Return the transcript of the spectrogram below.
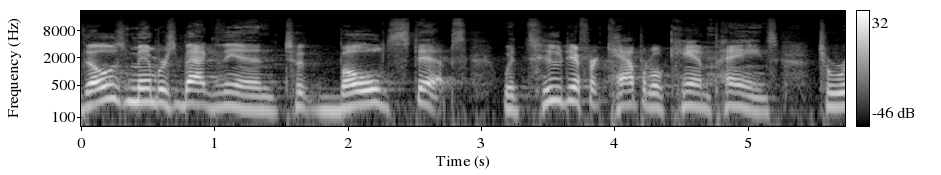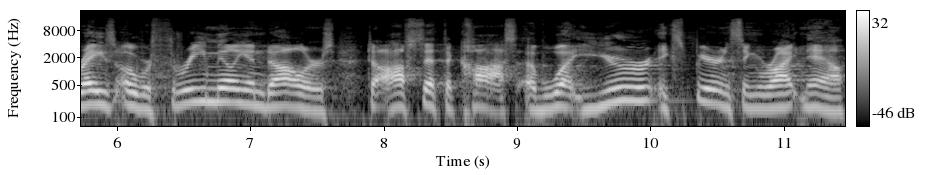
those members back then took bold steps with two different capital campaigns to raise over $3 million to offset the cost of what you're experiencing right now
